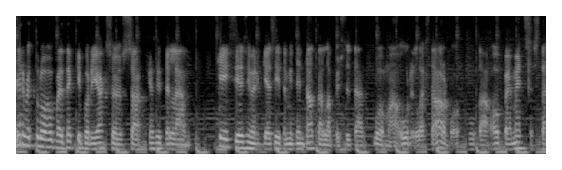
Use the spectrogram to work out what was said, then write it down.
Tervetuloa OP Tekkipodin jaksoon, jossa käsitellään keissiesimerkkiä siitä, miten datalla pystytään luomaan uudenlaista arvoa. Puhutaan OP-metsästä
